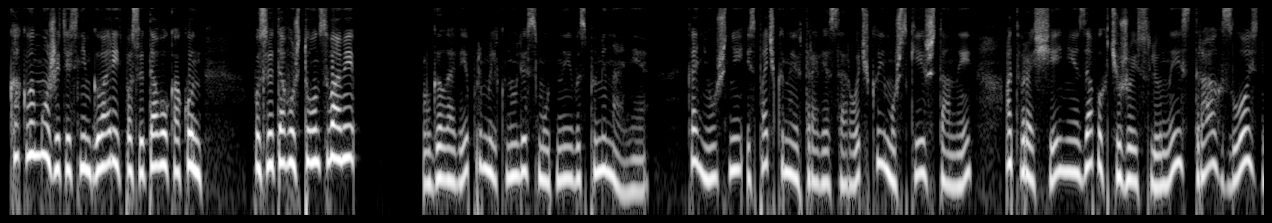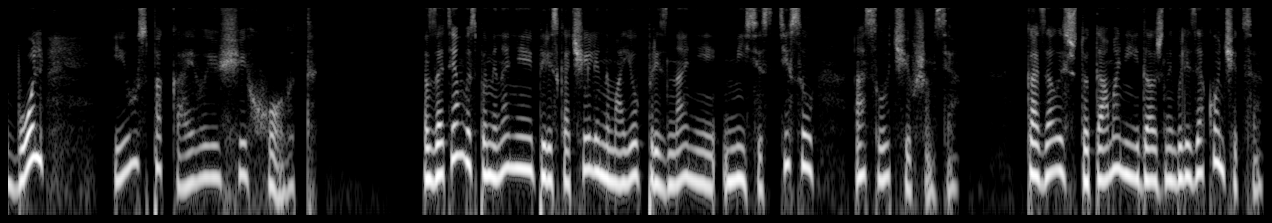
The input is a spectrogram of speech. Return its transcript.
как вы можете с ним говорить после того, как он... после того, что он с вами...» В голове промелькнули смутные воспоминания. Конюшни, испачканные в траве сорочка и мужские штаны, отвращение, запах чужой слюны, страх, злость, боль и успокаивающий холод. Затем воспоминания перескочили на мое признание миссис Тисел о случившемся. Казалось, что там они и должны были закончиться,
